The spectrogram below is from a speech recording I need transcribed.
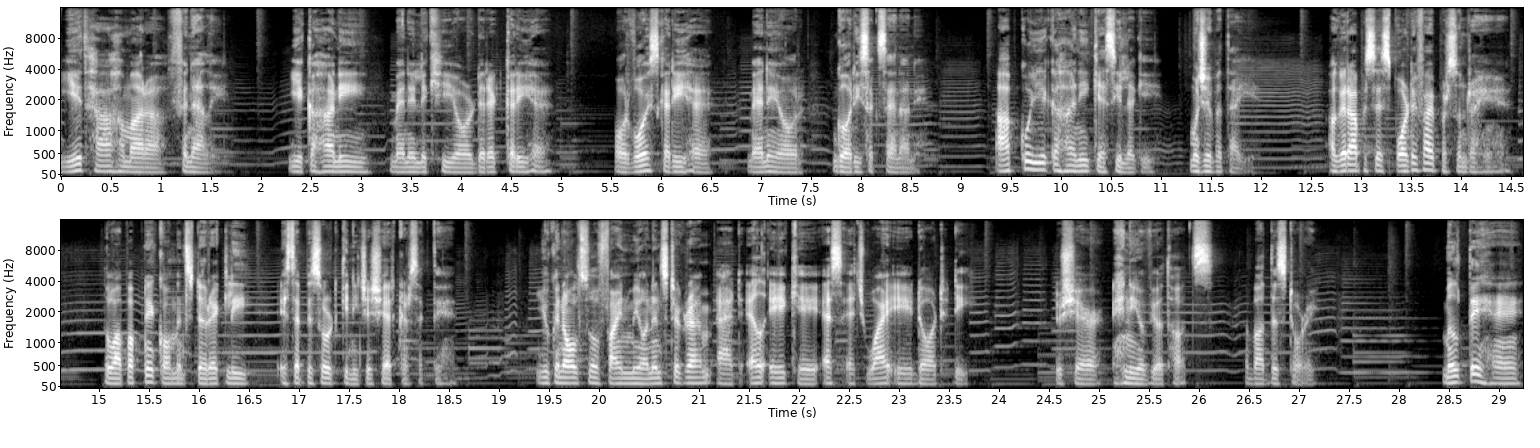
ये था हमारा फिनाले, ये कहानी मैंने लिखी और डायरेक्ट करी है और वॉइस करी है मैंने और गौरी सक्सेना ने। आपको ये कहानी कैसी लगी, मुझे बताइए। अगर आप इसे स्पॉटिफाई पर सुन रहे हैं तो आप अपने कमेंट्स डायरेक्टली इस एपिसोड के नीचे शेयर कर सकते हैं। You can also find me on Instagram at L A K S H Y A dot D to share any of your thoughts about this story मिलते हैं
